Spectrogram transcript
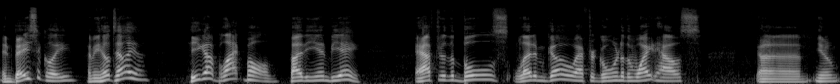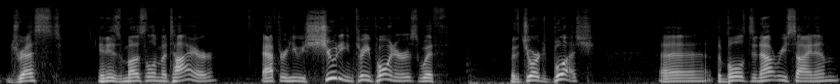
And basically, I mean, he'll tell you, he got blackballed by the NBA after the Bulls let him go after going to the White House, uh, you know, dressed in his Muslim attire after he was shooting three pointers with, with George Bush. Uh, the Bulls did not re-sign him,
